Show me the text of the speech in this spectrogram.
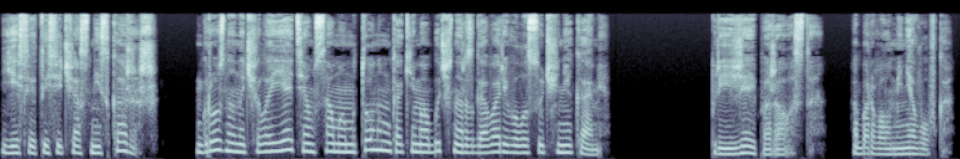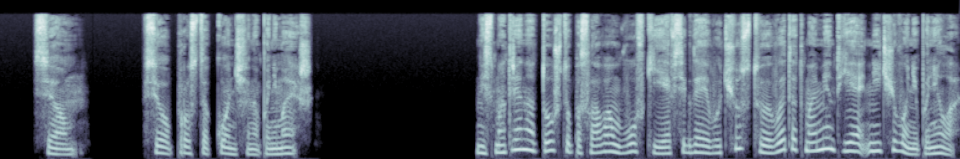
Если ты сейчас не скажешь...» Грозно начала я тем самым тоном, каким обычно разговаривала с учениками. «Приезжай, пожалуйста. — оборвал меня Вовка. Все, все просто кончено, понимаешь? Несмотря на то, что, по словам Вовки, я всегда его чувствую, в этот момент я ничего не поняла.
